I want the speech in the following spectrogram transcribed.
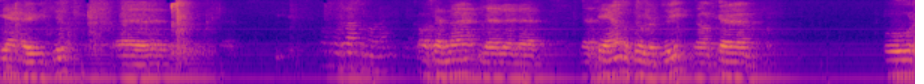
tient à huis clos. Euh, concernant le- le- le- la séance d'aujourd'hui. Donc, euh, pour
